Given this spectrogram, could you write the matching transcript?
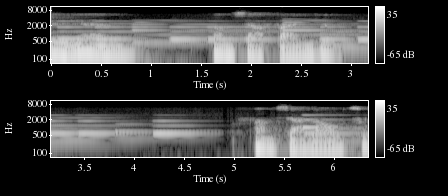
愿放下烦忧，放下劳作，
